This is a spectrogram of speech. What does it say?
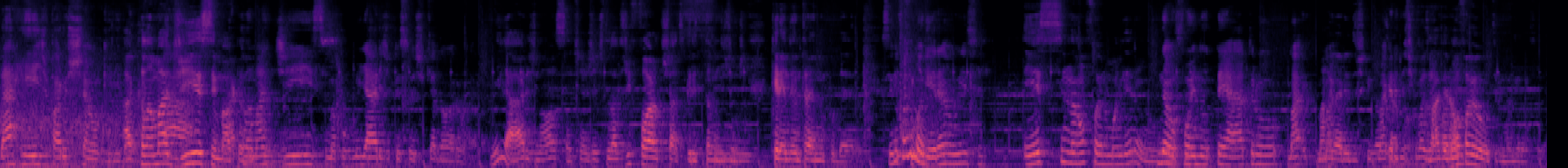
da rede para o chão, querida. Aclamadíssima. Ah, pelo aclamadíssima por milhares de pessoas que adoram ela. Milhares, nossa. Tinha gente do lado de fora do chat gritando, Sim. gente, querendo entrar e não puderam. Se não foi no Mangueirão isso? Esse não foi no Mangueirão. Não, Esse- foi no Teatro Ma Ma- Margarida Esquiva Margarida Esquiva Zappa. Mangueirão Não- foi outro, Mangueirão foi outro.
